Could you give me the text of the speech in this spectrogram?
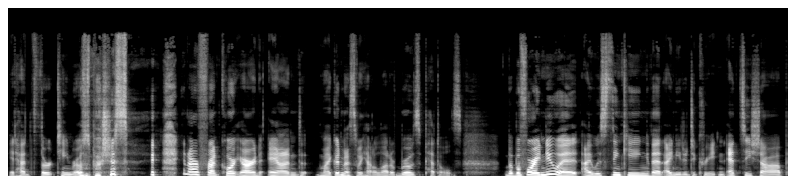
it had 13 rose bushes in our front courtyard. And my goodness, we had a lot of rose petals. But before I knew it, I was thinking that I needed to create an Etsy shop,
